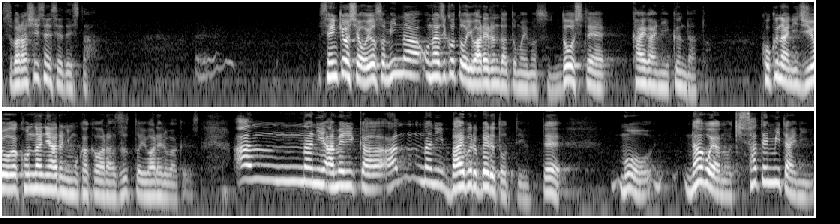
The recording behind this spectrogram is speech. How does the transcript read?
素晴らしい先生でした。宣教師はおよそみんな同じことを言われるんだと思います。どうして海外に行くんだと。国内に需要がこんなにあるにもかかわらずと言われるわけです。あんなにアメリカあんなにバイブルベルトって言ってもう名古屋の喫茶店みたいに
